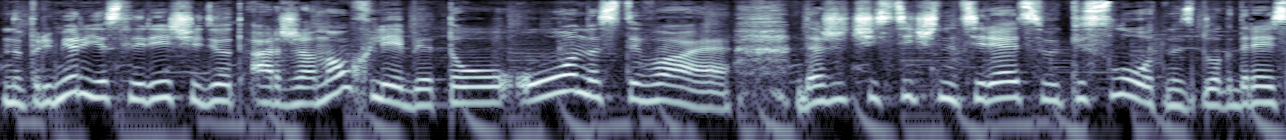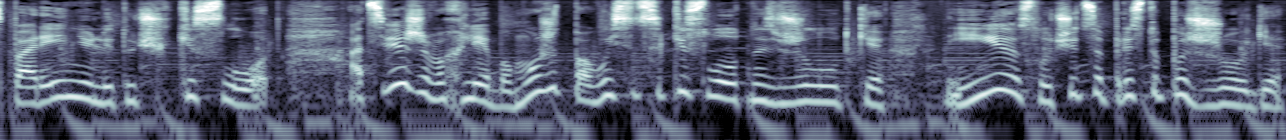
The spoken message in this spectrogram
Например, если речь идет о ржаном хлебе, то он, остывая, даже частично теряет свою кислотность благодаря испарению летучих кислот. От свежего хлеба может повыситься кислотность в желудке и случиться приступ изжоги.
